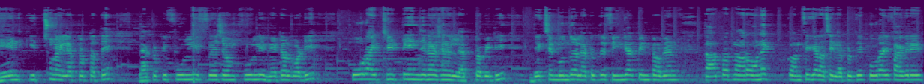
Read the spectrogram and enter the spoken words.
ডেন্ট কিচ্ছু নাই ল্যাপটপটাতে ল্যাপটপটি ফুললি ফ্রেশ এবং fully metal body four i three ten জেনারেশনের ল্যাপটপ এটি। দেখছেন বন্ধুরা ল্যাপটপে ফিঙ্গারপ্রিন্ট পাবেন। তারপর আপনার আরও অনেক কনফিগার আছে ল্যাপটপে কোর আই ফাইভের eight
